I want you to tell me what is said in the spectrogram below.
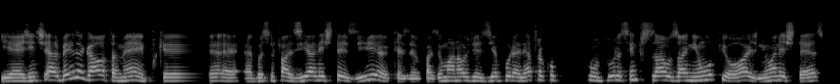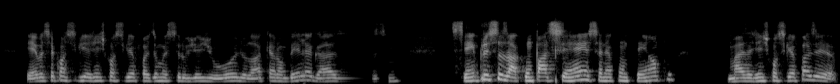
E a gente era bem legal também, porque é, você fazia anestesia, quer dizer, fazia uma analgesia por eletroacupuntura sem precisar usar nenhum opioide, nenhum anestésico. E aí você conseguia, a gente conseguia fazer uma cirurgia de olho lá, que eram bem legais, assim, sem precisar, com paciência, né, com tempo. Mas a gente conseguia fazer,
